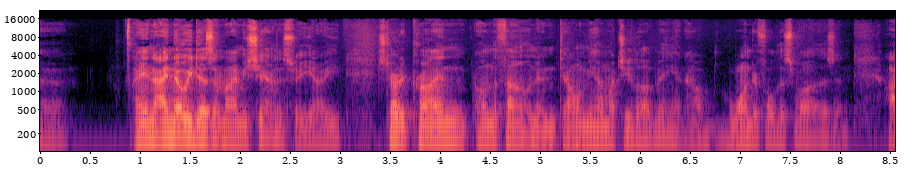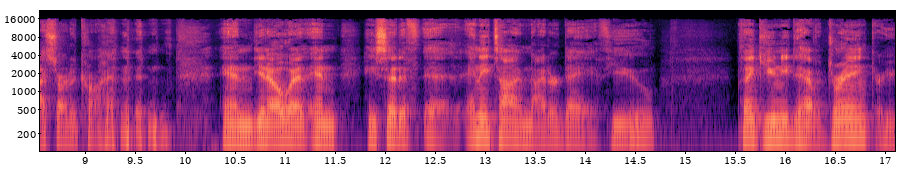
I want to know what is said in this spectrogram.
uh, and I know he doesn't mind me sharing this. You know, he started crying on the phone and telling me how much he loved me and how wonderful this was. And I started crying. and, and you know, and, and he said, if uh, any time, night or day, if you think you need to have a drink or you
